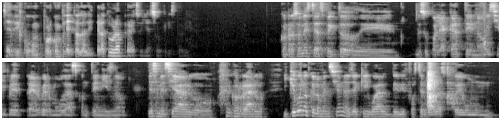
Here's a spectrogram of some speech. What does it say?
se dedicó por completo a la literatura, pero eso ya es otra historia. Con razón este aspecto de, de su paliacate, ¿no? Y siempre traer bermudas con tenis, ¿no? Ya se me hacía algo, algo raro. Y qué bueno que lo mencionas, ya que igual David Foster Wallace fue un,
